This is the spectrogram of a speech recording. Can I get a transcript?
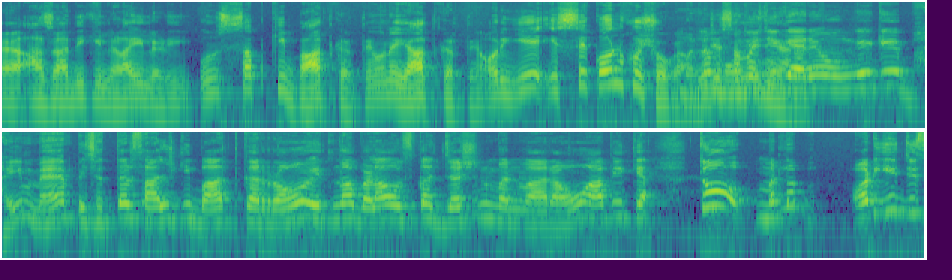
आज़ादी की लड़ाई लड़ी उन सब की बात करते हैं उन्हें याद करते हैं और ये इससे कौन खुश होगा? मतलब मुझे समझ नहीं आ रहा होंगे कि भाई मैं पिछहत्तर साल की बात कर रहा हूँ, इतना बड़ा उसका जश्न बनवा रहा हूँ, आप ये क्या? तो मतलब और ये जिस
